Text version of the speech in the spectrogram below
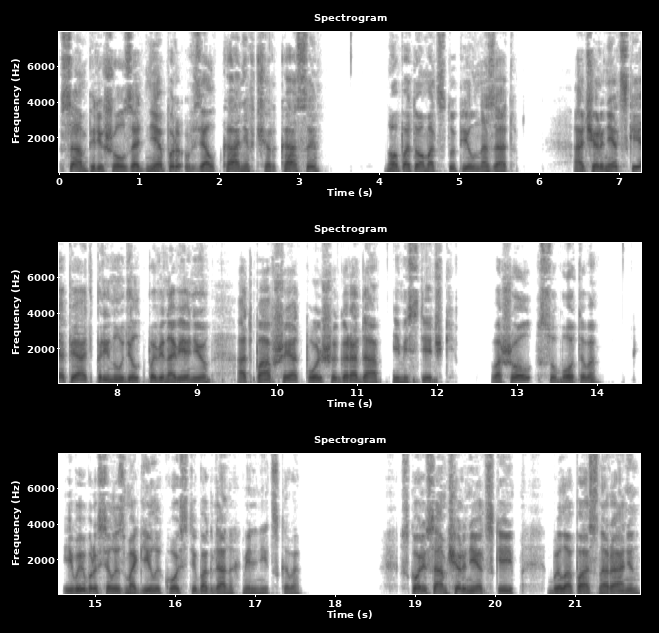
сам перешел за Днепр, взял Канев, Черкасы, но потом отступил назад. А Чернецкий опять принудил к повиновению отпавшие от Польши города и местечки. Вошел в Субботово и выбросил из могилы кости Богдана Хмельницкого. Вскоре сам Чернецкий был опасно ранен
